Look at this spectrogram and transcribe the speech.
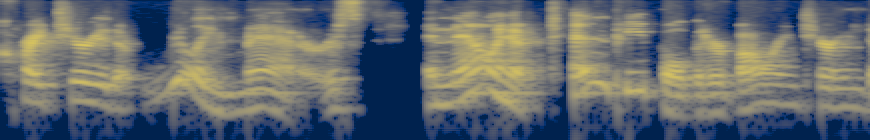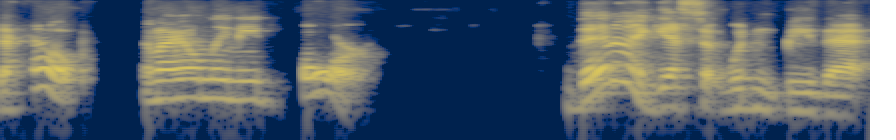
criteria that really matters. And now I have 10 people that are volunteering to help, and I only need four. Then I guess it wouldn't be that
